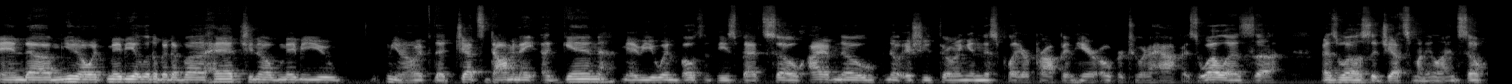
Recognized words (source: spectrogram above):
and um, you know it may be a little bit of a hedge. You know, maybe you you know if the Jets dominate again, maybe you win both of these bets. So I have no no issue throwing in this player prop in here over two and a half, as well as uh, as well as the Jets money line. So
